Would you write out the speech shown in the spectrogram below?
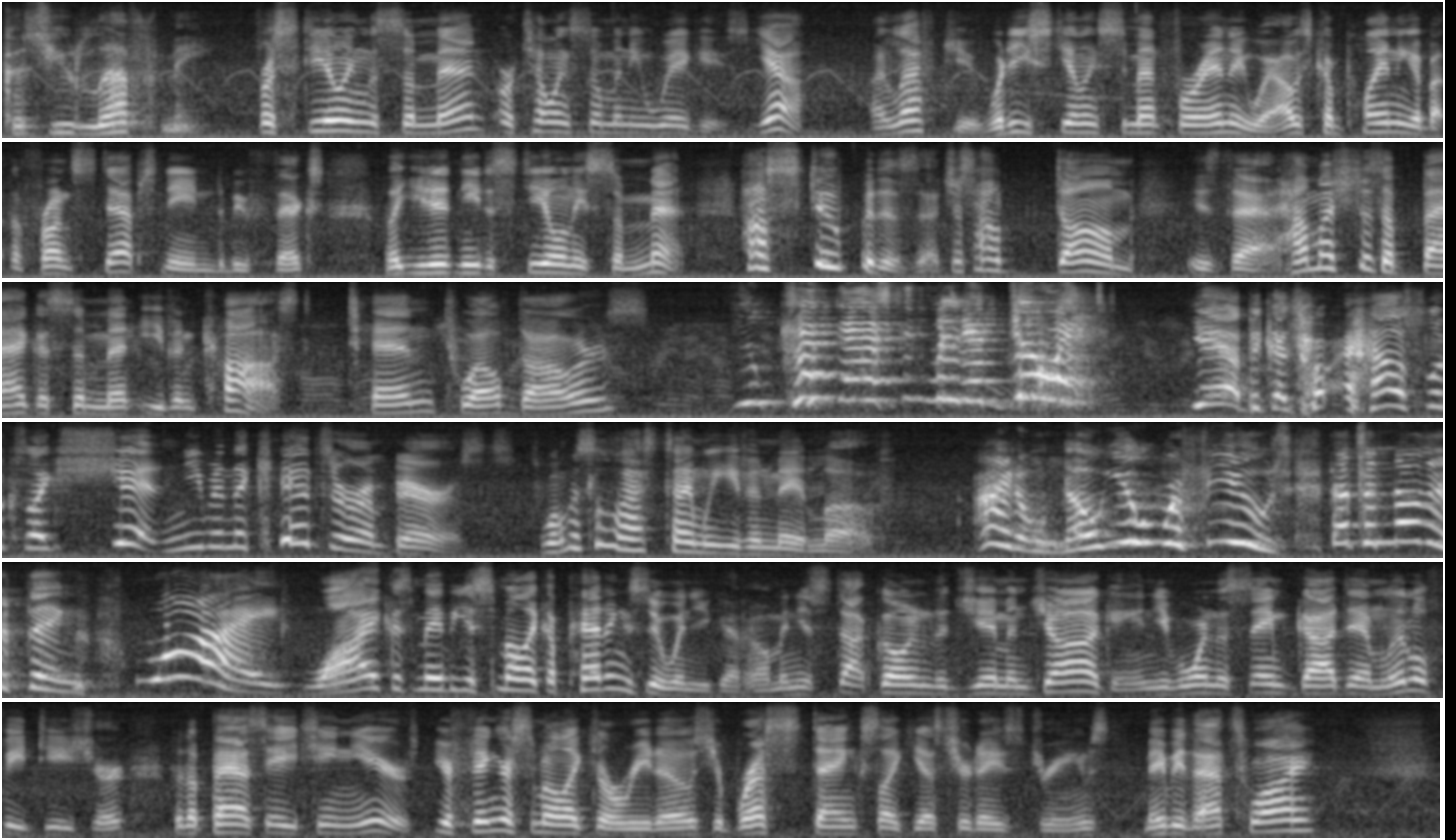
Because you left me. For stealing the cement or telling so many wiggies? Yeah, I left you. What are you stealing cement for anyway? I was complaining about the front steps needing to be fixed, but you didn't need to steal any cement. How stupid is that? Just how dumb is that? How much does a bag of cement even cost? ten, twelve dollars? You kept asking me to do it! Yeah, because our house looks like shit, and even the kids are embarrassed. When was the last time we even made love? I don't know. You refuse. That's another thing. Why? Why? Because maybe you smell like a petting zoo when you get home, and you stop going to the gym and jogging, and you've worn the same goddamn Little Feat t-shirt for the past 18 years. Your fingers smell like Doritos. Your breath stinks like yesterday's dreams. Maybe that's why.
